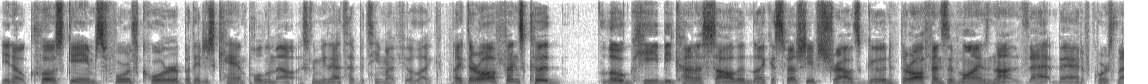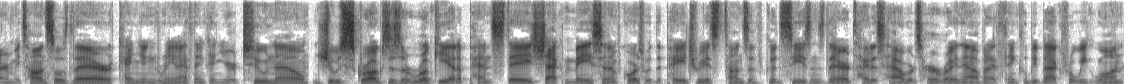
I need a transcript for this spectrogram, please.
you know, close games, fourth quarter, but they just can't pull them out. It's gonna be that type of team. I feel like, like their offense could low key be kind of solid, like especially if Stroud's good. Their offensive line's not that bad. Of course, Laremy Tunsil's there. Kenyon Green, I think, in year two now. Juice Scruggs is a rookie out of Penn State. Shaq Mason, of course, with the Patriots, tons of good seasons there. Tytus Howard's hurt right now, but I think he'll be back for week one.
